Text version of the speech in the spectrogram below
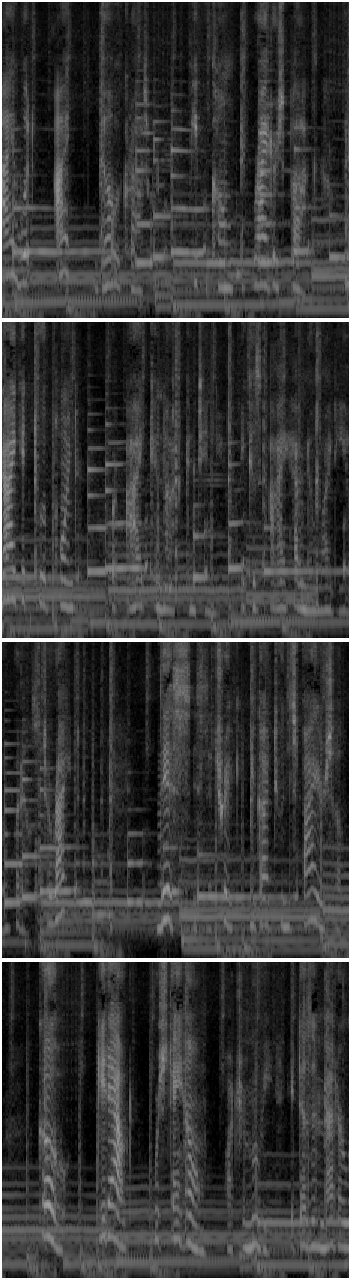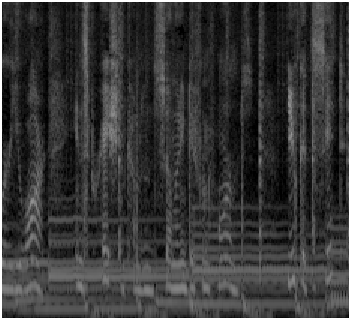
I would I go across what people call writer's block when I get to a point where I cannot continue because I have no idea what else to write. This is the trick. You got to inspire yourself. Go, get out, or stay home, watch a movie. It doesn't matter where you are. Inspiration comes in so many different forms. You could sit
